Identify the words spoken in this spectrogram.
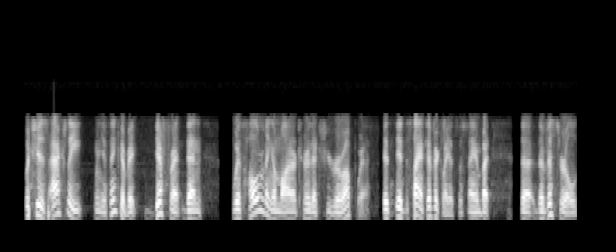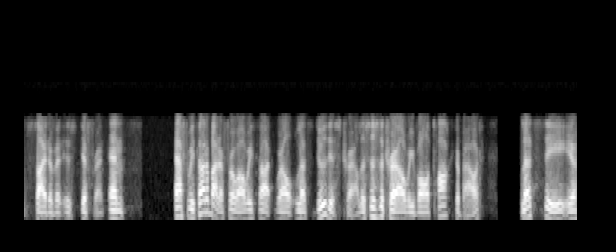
which is actually, when you think of it, different than withholding a monitor that you grew up with. It, it, scientifically, it's the same, but the the visceral side of it is different. And after we thought about it for a while, we thought, well, let's do this trial. This is the trial we've all talked about. Let's see if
